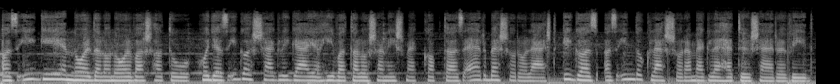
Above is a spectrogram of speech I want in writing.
Az IGN oldalon olvasható, hogy az igazságligája hivatalosan is megkapta az R besorolást, igaz, az indoklás sora meglehetősen rövid.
